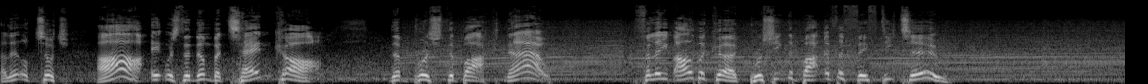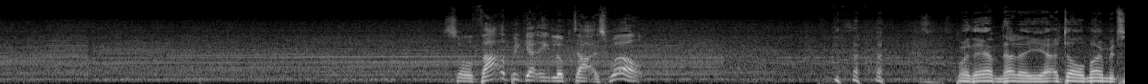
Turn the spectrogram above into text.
a little touch. Ah, it was the number 10 car that brushed the back. Now, Filipe Albuquerque brushing the back of the 52. So that'll be getting looked at as well. Boy, they haven't had a, uh, a dull moment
